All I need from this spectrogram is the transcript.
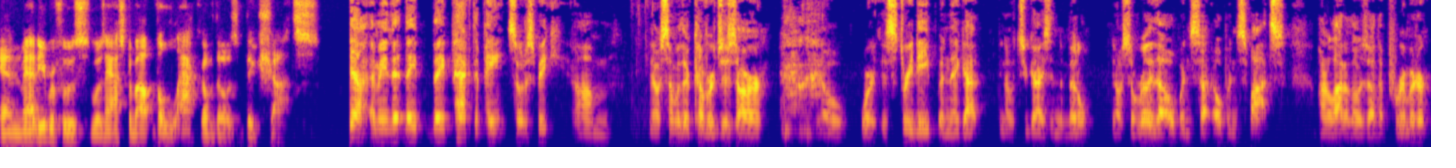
And Matt Eberflus was asked about the lack of those big shots. Yeah, I mean they they, they pack the paint, so to speak. Um, you know, some of their coverages are, you know, where it's three deep and they got you know two guys in the middle. You know, so really the open open spots on a lot of those are the perimeter,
